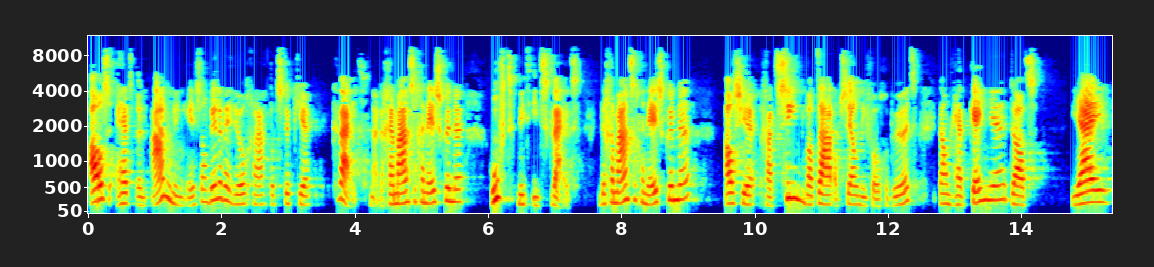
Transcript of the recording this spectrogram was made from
als het een aandoening is, dan willen we heel graag dat stukje kwijt. Nou, de Germaanse geneeskunde hoeft niet iets kwijt. De Germaanse geneeskunde, als je gaat zien wat daar op celniveau gebeurt, dan herken je dat jij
